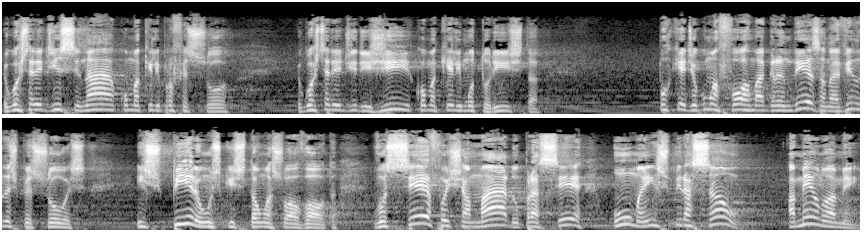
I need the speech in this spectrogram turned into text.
Eu gostaria de ensinar como aquele professor. Eu gostaria de dirigir como aquele motorista porque de alguma forma a grandeza na vida das pessoas inspira os que estão à sua volta. Você foi chamado para ser uma inspiração. Amém ou não amém?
